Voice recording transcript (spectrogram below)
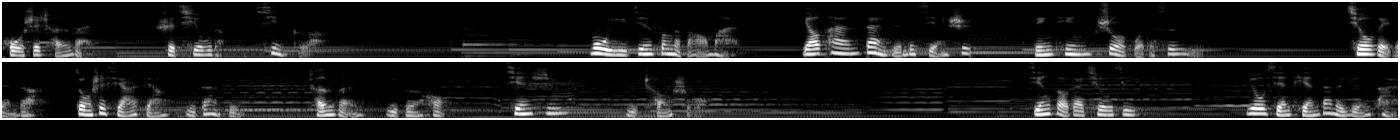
朴实沉稳是秋的性格。沐浴金风的饱满，遥看淡云的闲适，聆听硕果的私语。秋给人的总是遐想与淡定，沉稳与敦厚，谦虚与成熟。行走在秋季，悠闲恬淡的云彩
